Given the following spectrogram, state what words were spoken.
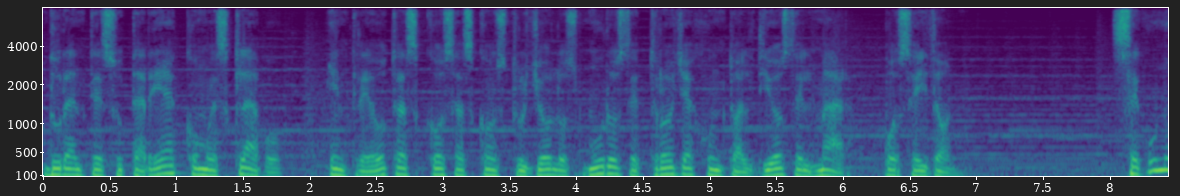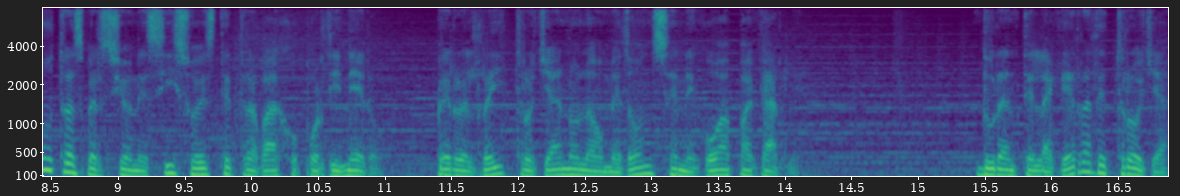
Durante su tarea como esclavo, entre otras cosas construyó los muros de Troya junto al dios del mar, Poseidón. Según otras versiones hizo este trabajo por dinero, pero el rey troyano Laomedón se negó a pagarle. Durante la guerra de Troya,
